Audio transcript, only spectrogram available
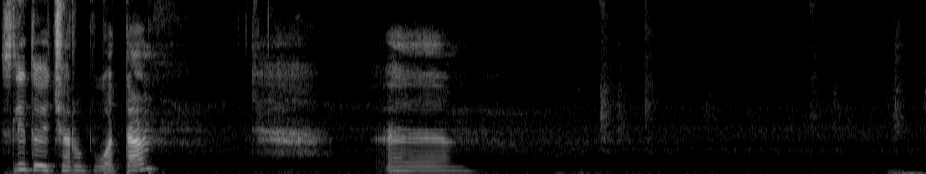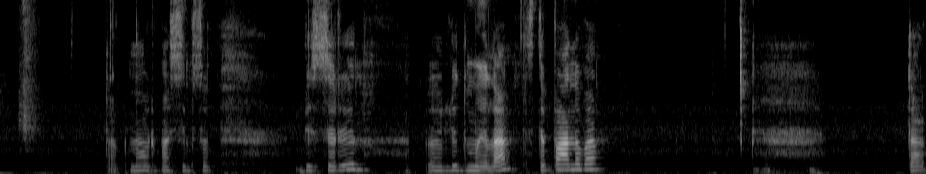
Слідуюча робота. Е, Так, норма 700 бісерин. Е, Людмила Степанова. Так,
